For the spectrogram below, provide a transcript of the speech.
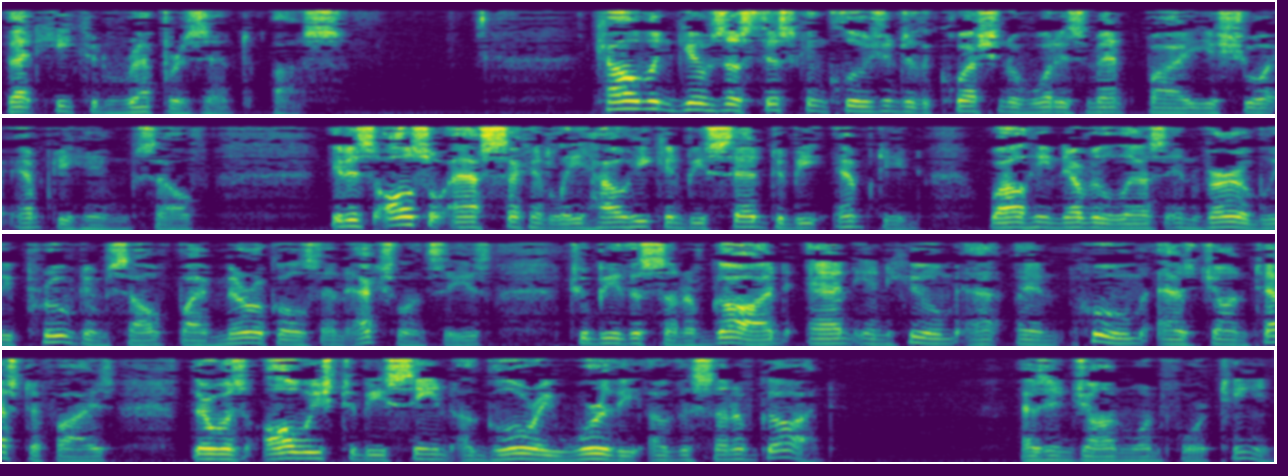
that he could represent us. Calvin gives us this conclusion to the question of what is meant by Yeshua emptying himself it is also asked, secondly, how he can be said to be emptied, while he nevertheless invariably proved himself by miracles and excellencies to be the Son of God, and in whom, in whom, as John testifies, there was always to be seen a glory worthy of the Son of God, as in John 1.14,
